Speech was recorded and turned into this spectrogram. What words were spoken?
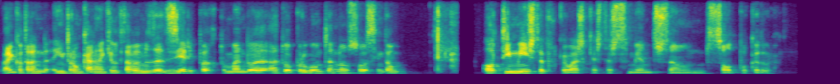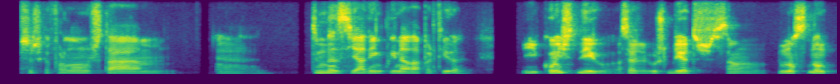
vai encontrar, entroncar naquilo que estávamos a dizer. E para retomando a, a tua pergunta, não sou assim tão otimista, porque eu acho que estas sementes são sol de pouca dura. Achas que a Fórmula 1 está uh, demasiado inclinada à partida? E com isto digo, ou seja, os bilhetes são. Não, não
